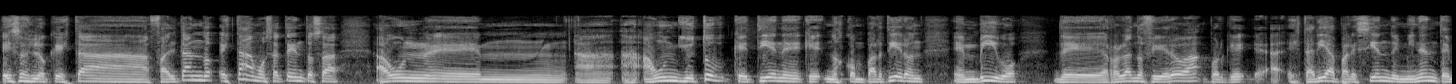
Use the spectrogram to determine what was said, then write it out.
Eso es lo que está faltando. Estábamos atentos a, a un em, a, a un YouTube que tiene, que nos compartieron en vivo de Rolando Figueroa, porque eh, estaría apareciendo inminentemente.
